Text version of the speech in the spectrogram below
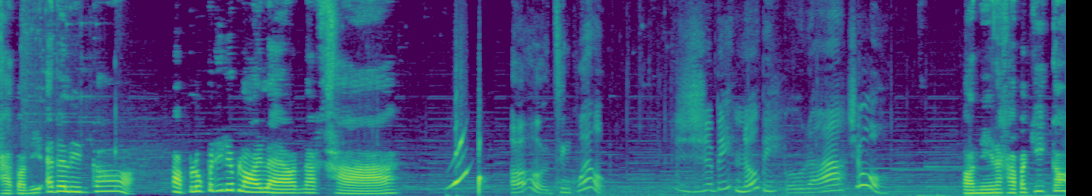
ค่ะ ตอนนี้แอดเดลินก็ปรับลุคไปนที่เรียบร้อยแล้วนะคะ Oh, Tinkwell. Jabi Nobi. Boda. Sure. ตอนนี้นะคะปักกี้ก็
